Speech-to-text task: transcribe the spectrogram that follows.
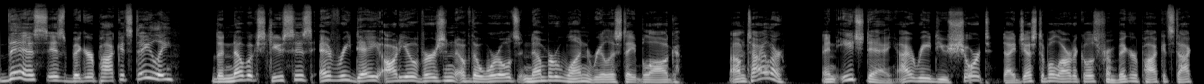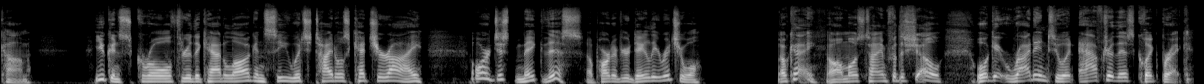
This is Bigger Pockets Daily, the no excuses everyday audio version of the world's number one real estate blog. I'm Tyler, and each day I read you short, digestible articles from biggerpockets.com. You can scroll through the catalog and see which titles catch your eye, or just make this a part of your daily ritual. Okay, almost time for the show. We'll get right into it after this quick break.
